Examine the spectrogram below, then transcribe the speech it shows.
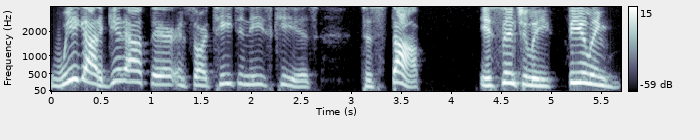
we got to get out there and start teaching these kids to stop essentially feeling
